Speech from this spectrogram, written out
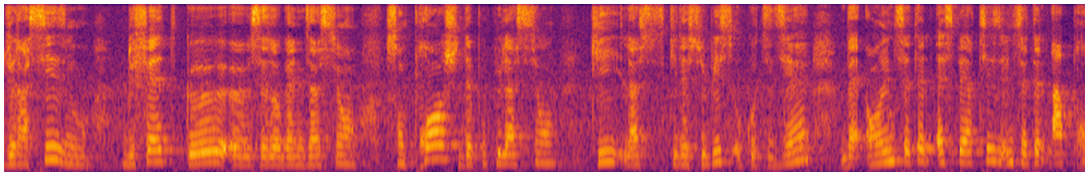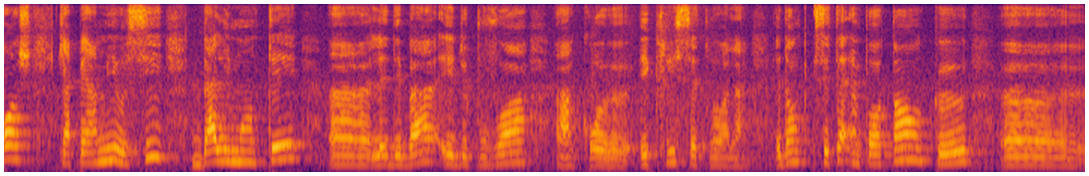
du racisme, du fait que ces organisations sont proches des populations qui, qui les subissent au quotidien ben, ont une certaine expertise, une certaine approche qui a permis aussi d'alimenter euh, les débats et de pouvoir euh, écrire cette loi-là. Et donc, c'était important que euh,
